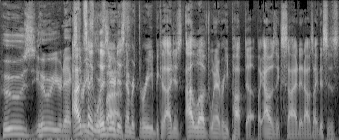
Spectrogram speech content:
Who's who are your next? I would three, say four, Lizard five? is number three because I just I loved whenever he popped up. Like I was excited. I was like, this is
